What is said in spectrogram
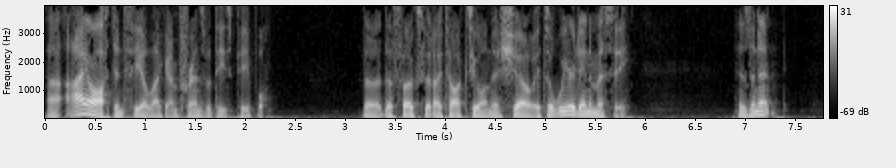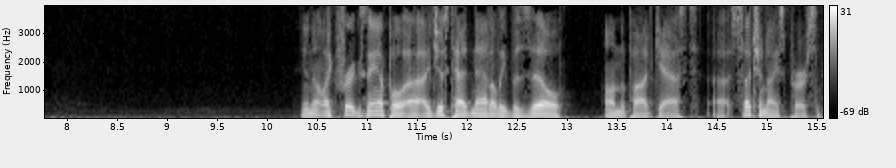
Uh, I often feel like I'm friends with these people, the the folks that I talk to on this show. It's a weird intimacy, isn't it? You know, like for example, uh, I just had Natalie Baszile on the podcast. Uh, such a nice person.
